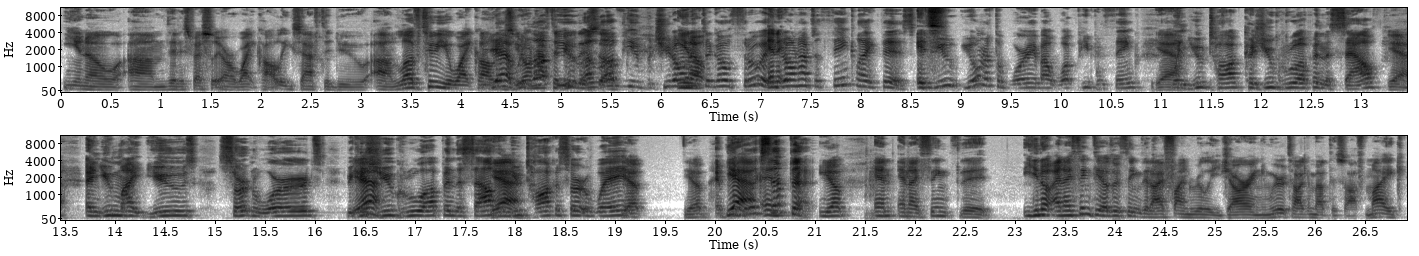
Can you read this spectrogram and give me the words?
you know, um, that especially our white colleagues have to do. Uh, love to you, white colleagues. yeah, you we don't love have to you. do this. I stuff. love you, but you don't You have know, to go through it. and You it- don't have to think like this. It's- you you don't have to worry about what people think Yeah. when you talk because you grew up in the South yeah. and you might use certain words because Yeah. you grew up in the South Yeah. and you talk a certain way. Yep. Yep. And people yeah. and- accept that. Yep. And and I think that you know, and I think the other thing that I find really jarring, and we were talking about this off mic,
